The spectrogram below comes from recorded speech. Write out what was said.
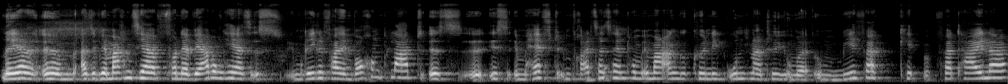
Naja, ähm, also wir machen es ja von der Werbung her, es ist im Regelfall im Wochenblatt, es äh, ist im Heft im Freizeitzentrum immer angekündigt und natürlich um, um Mehlverteiler.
